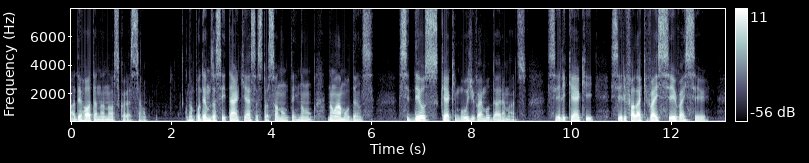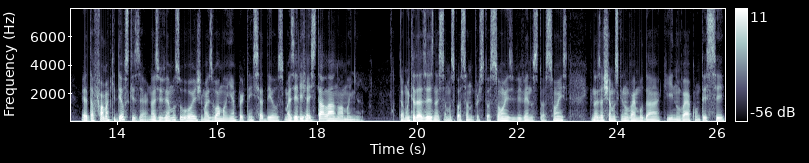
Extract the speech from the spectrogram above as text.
a derrota no nosso coração. Não podemos aceitar que essa situação não, tem, não, não há mudança. Se Deus quer que mude, vai mudar, amados. Se Ele quer que, se Ele falar que vai ser, vai ser. É da forma que Deus quiser. Nós vivemos o hoje, mas o amanhã pertence a Deus, mas Ele já está lá no amanhã. Então, muitas das vezes nós estamos passando por situações e vivendo situações que nós achamos que não vai mudar, que não vai acontecer.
